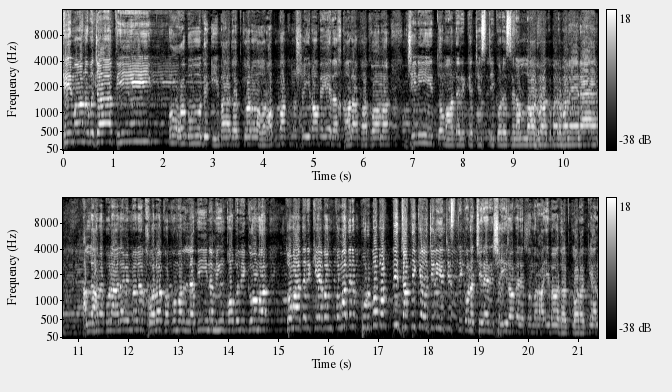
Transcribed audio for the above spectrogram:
হে মানব জাতি, উবুদ, ইবাদত করো, রব্বাকুম সেই রবের খালাকাকুম, যিনি তোমাদেরকে সৃষ্টি করেছেন, আল্লাহু আকবার বলেন। আল্লাহ রাব্বুল আলামিন বলে খালাকাকুম আল্লাযীনা মিন ক্বাবলিকুম তোমাদেরকে এবং তোমাদের পূর্ববর্তী জাতিকেও যিনি সৃষ্টি করেছিলেন, সেই রবের তোমরা ইবাদত করো। কেন?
